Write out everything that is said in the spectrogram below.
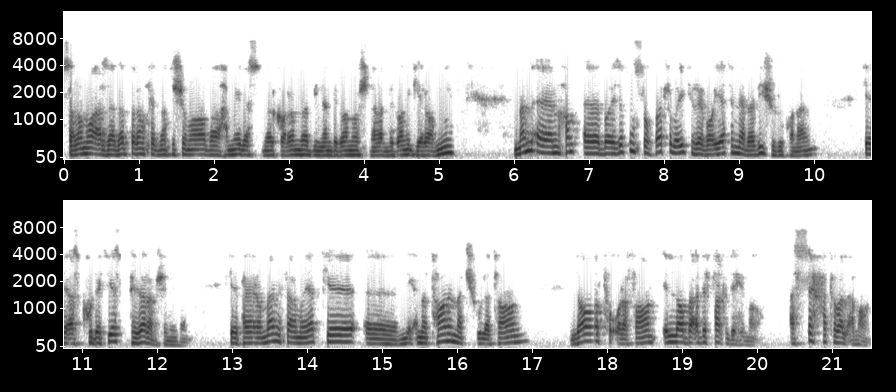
سلام و عرض ادب دارم خدمت شما و همه دستمرکاران و بینندگان و شنوندگان گرامی. من می‌خوام با ازتون صحبت رو با یک روایت نبوی شروع کنم که از کودکی از پدرم شنیدم. که پیامبر میفرماید که نعمتان مچولتان لا تعرفان الا بعد فقدهما از صحت و الامان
